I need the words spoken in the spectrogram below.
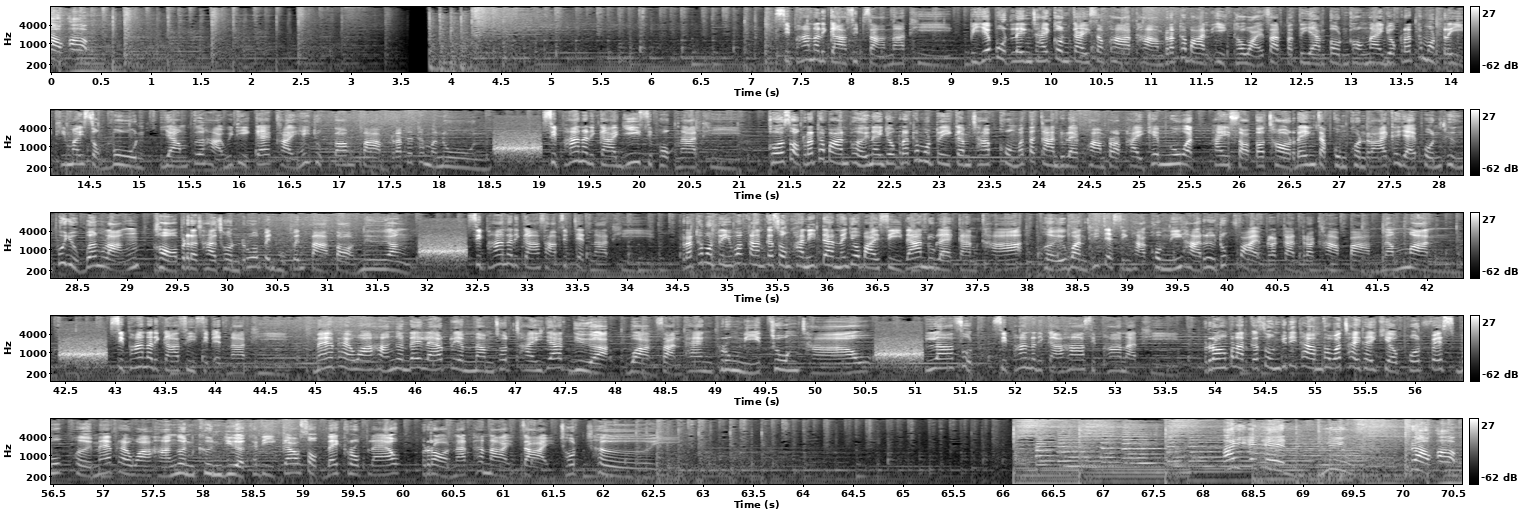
Round Up 15นาฬิกา13 นาทีปิยบุตรเล็งใช้กลไกสภาถามรัฐบาลอีกถวายสัตย์ปฏิญาณตนของนายกรัฐมนตรีที่ไม่สมบูรณ์ ย้ำเพื่อหาวิธีแก้ไขให้ถูกต้องตามรัฐธรรมนูญ 15นาฬิกา26 นาที โฆษกรัฐบาลเผยนายกรัฐมนตรีกำชับคงมาตรการดูแลความปลอดภัยเข้มงวด ให้สตชเร่งจับกลุ่มคนร้ายขยายผลถึงผู้อยู่เบื้องหลัง ขอประชาชนร่วมเป็นหูเป็นตาต่อเนื่อง 15นาฬิกา37 นาทีรัฐมนตรีว่าการกระทรวงพาณิชย์ดันนโยบาย 4 ด้านดูแลการค้า เผยวันที่ 7 สิงหาคมนี้หารือทุกฝ่ายประกันราคาปาล์มน้ำมัน 15นาฬิกา41 นาที แม่แพรวาหาเงินได้แล้วเตรียมนำชดใช้ญาติเหยื่อวางสารแพ่งพรุ่งนี้ช่วงเช้า ล่าสุด 15นาฬิกา55 นาทีรองปลัดกระทรวงยุติธรรมทวชชัยไทยเขียวโพสต์เฟซบุ๊กเผยแม่แพรวาหาเงินคืนเหยื่อคดี9ศพได้ครบแล้ว รอนัดทนายจ่ายชดเชย INN News Round Up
